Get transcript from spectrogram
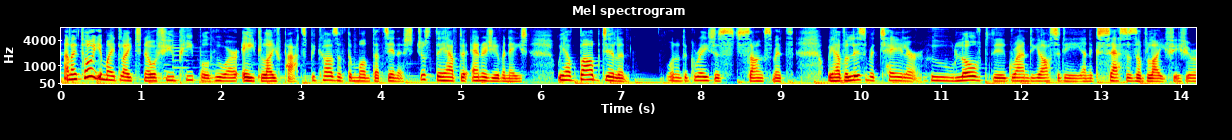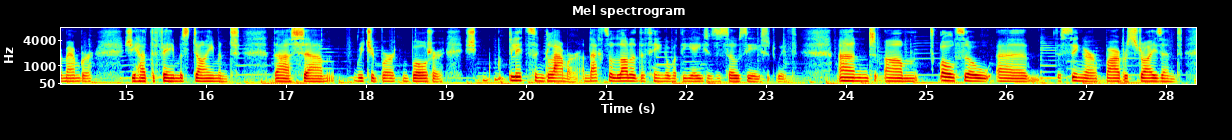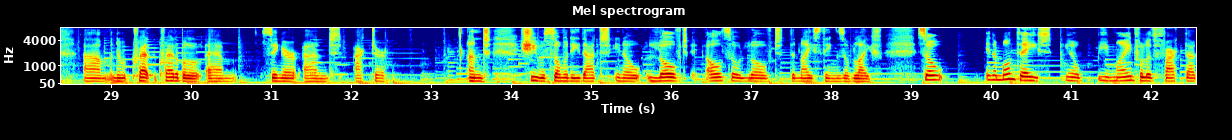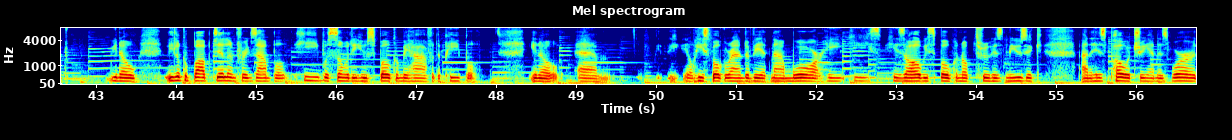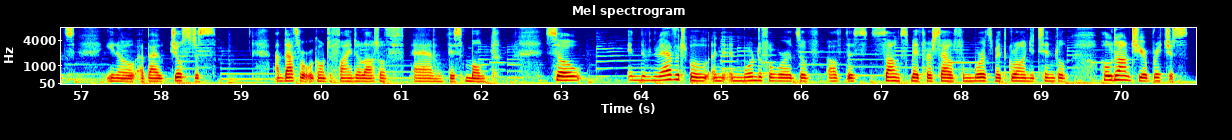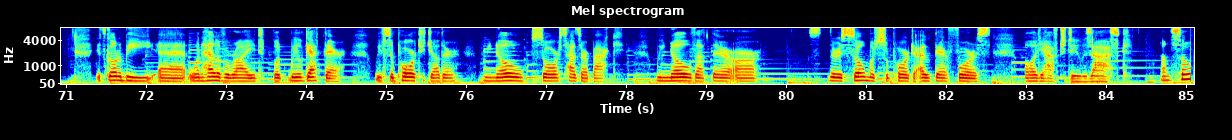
And I thought you might like to know a few people who are eight life paths because of the month that's in it. Just they have the energy of an eight. We have Bob Dylan, one of the greatest songsmiths. We have Elizabeth Taylor, who loved the grandiosity and excesses of life. If you remember, she had the famous diamond that um, Richard Burton bought her. She, glitz and glamour, and that's a lot of the thing of what the eight is associated with. And um, also um, the singer Barbra Streisand, um, an incre- incredible um, singer and actor. And she was somebody that, you know, loved, also loved the nice things of life. So in a month eight, you know, be mindful of the fact that you know, you look at Bob Dylan, for example, he was somebody who spoke on behalf of the people. You know, um, you know, he spoke around the Vietnam War. He he's he's always spoken up through his music and his poetry and his words, you know, about justice. And that's what we're going to find a lot of um, this month. So in the inevitable and, and, wonderful words of, of this songsmith herself and wordsmith Grania Tyndall, hold on to your britches. It's going to be uh, one hell of a ride, but we'll get there. We'll support each other. We know Source has our back. We know that there are there is so much support out there for us. All you have to do is ask. And so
